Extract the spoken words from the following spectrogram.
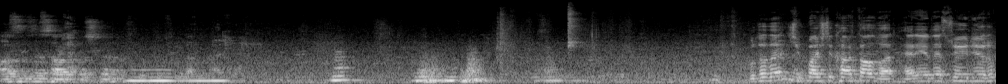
Ağzınıza sağlık başkanım. Burada da çift başlı kartal var. Her yerde söylüyorum.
